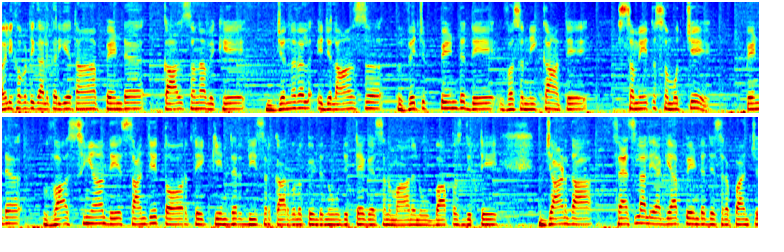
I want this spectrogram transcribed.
ਅਗਲੀ ਖਬਰ ਦੀ ਗੱਲ ਕਰੀਏ ਤਾਂ ਪਿੰਡ ਕਾਲਸਨਾ ਵਿਖੇ ਜਨਰਲ ਇਜਲਾਸ ਵਿੱਚ ਪਿੰਡ ਦੇ ਵਸਨੀਕਾਂ ਅਤੇ ਸਮੇਤ ਸਮੁੱਚੇ ਪਿੰਡ ਵਾਸੀਆਂ ਦੇ ਸਾਂਝੇ ਤੌਰ ਤੇ ਕੇਂਦਰ ਦੀ ਸਰਕਾਰ ਵੱਲੋਂ ਪਿੰਡ ਨੂੰ ਦਿੱਤੇ ਗਏ ਸਨਮਾਨ ਨੂੰ ਵਾਪਸ ਦਿੱਤੇ ਜਾਣ ਦਾ ਫੈਸਲਾ ਲਿਆ ਗਿਆ। ਪਿੰਡ ਦੇ ਸਰਪੰਚ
